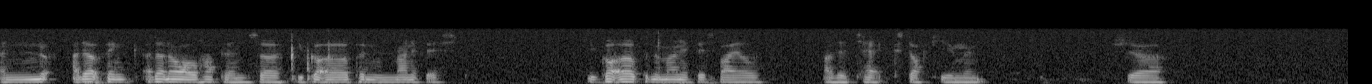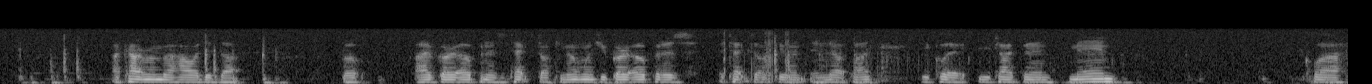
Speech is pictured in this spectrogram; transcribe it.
and I don't think I don't know what will happen so you've got to open manifest you've got to open the manifest file as a text document so I can't remember how I did that but I've got it open as a text document. Once you've got it open as a text document in Notepad, you click, you type in main class.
